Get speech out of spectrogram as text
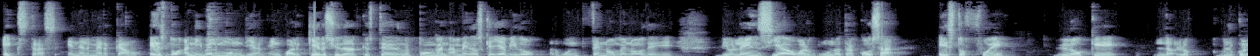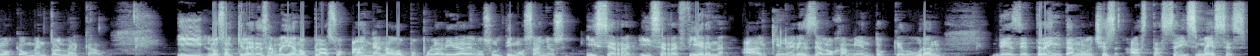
extras en el mercado. Esto a nivel mundial. En cualquier ciudad que ustedes me pongan, a menos que haya habido algún fenómeno de violencia o alguna otra cosa, esto fue lo que lo, que aumentó el mercado. Y los alquileres a mediano plazo han ganado popularidad en los últimos años y se, y se refieren a alquileres de alojamiento que duran desde 30 noches hasta 6 meses.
